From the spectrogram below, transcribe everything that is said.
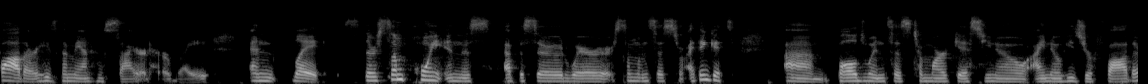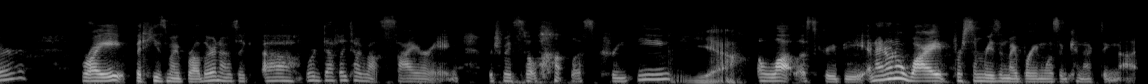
father; he's the man who sired her, right? And like there's some point in this episode where someone says to I think it's um, Baldwin says to Marcus, you know, I know he's your father, right? But he's my brother. And I was like, oh, we're definitely talking about siring, which makes it a lot less creepy. Yeah. A lot less creepy. And I don't know why, for some reason, my brain wasn't connecting that.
